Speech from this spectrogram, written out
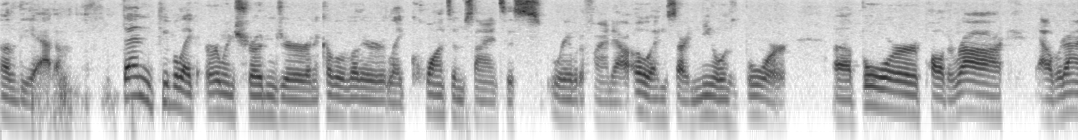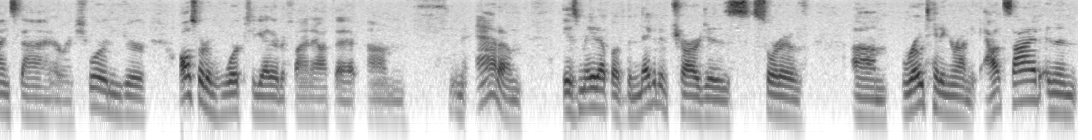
of the atom. Then people like Erwin Schrödinger and a couple of other like quantum scientists were able to find out. Oh, and sorry, Niels Bohr, uh, Bohr, Paul Dirac, Albert Einstein, Erwin Schrödinger, all sort of work together to find out that um, an atom is made up of the negative charges sort of um, rotating around the outside, and then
